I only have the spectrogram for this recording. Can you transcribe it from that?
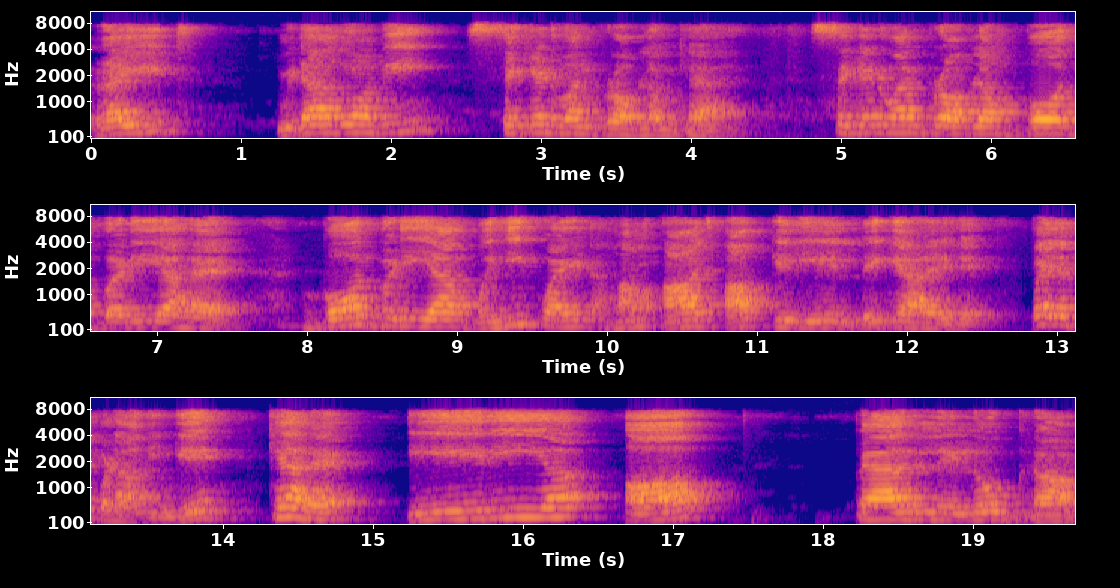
राइट मिटा दो अभी. सेकेंड वन प्रॉब्लम क्या है? सेकेंड वन प्रॉब्लम बहुत बढ़िया है. बहुत बढ़िया, वही पॉइंट हम आज आपके लिए लेके आए हैं। पहले पढ़ा देंगे, क्या है? Area of parallelogram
